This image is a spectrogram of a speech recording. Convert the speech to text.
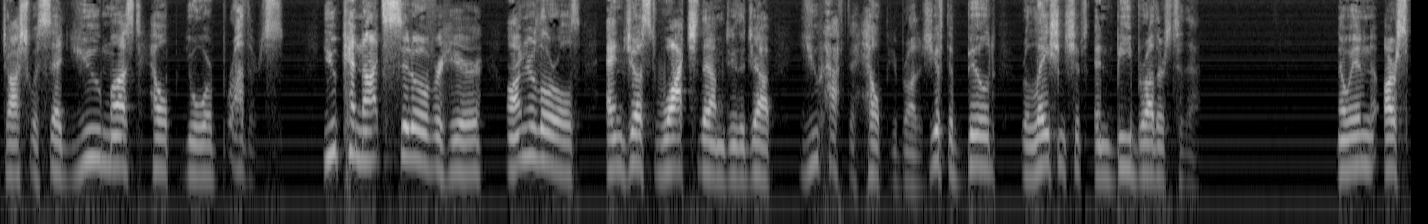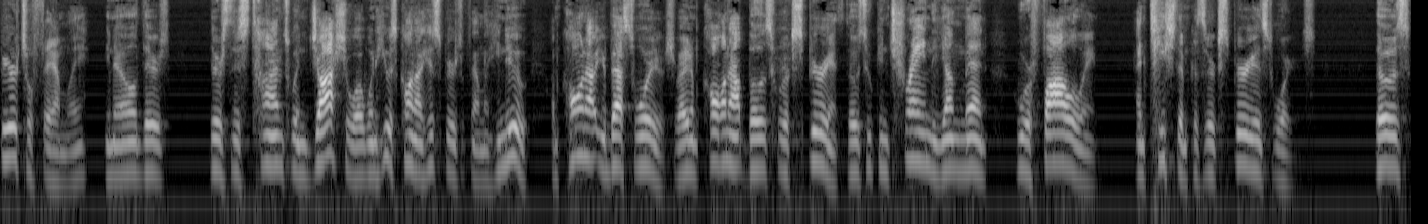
Joshua said, You must help your brothers. You cannot sit over here on your laurels and just watch them do the job. You have to help your brothers. You have to build relationships and be brothers to them. Now, in our spiritual family, you know, there's there's this times when Joshua, when he was calling out his spiritual family, he knew, I'm calling out your best warriors, right? I'm calling out those who are experienced, those who can train the young men who are following and teach them because they're experienced warriors. Those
